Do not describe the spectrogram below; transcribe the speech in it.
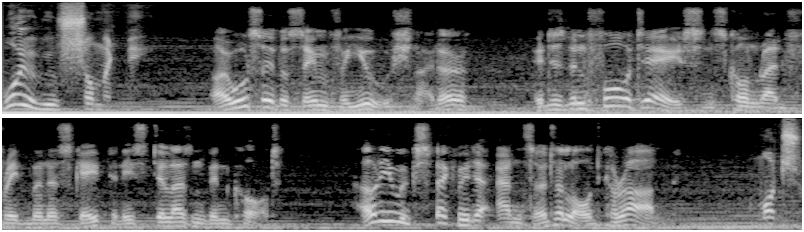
Why have you summoned me? I will say the same for you, Schneider. It has been four days since Conrad Friedman escaped and he still hasn't been caught. How do you expect me to answer to Lord Karan? Much.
